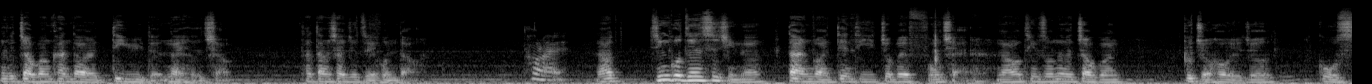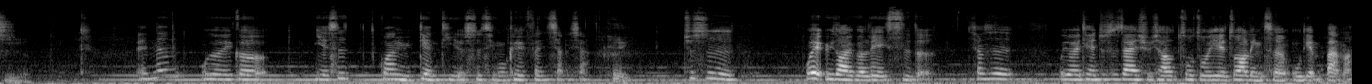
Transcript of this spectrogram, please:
那个教官看到了地狱的奈何桥，他当下就直接昏倒了。后来，然后经过这件事情呢，大人馆电梯就被封起来了。然后听说那个教官不久后也就过世了。哎，那我有一个也是关于电梯的事情，我可以分享一下。可以，就是我也遇到一个类似的，像是我有一天就是在学校做作业，做到凌晨五点半嘛，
